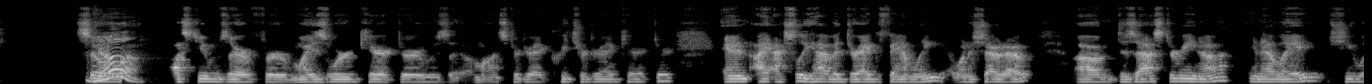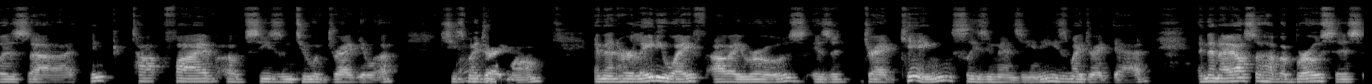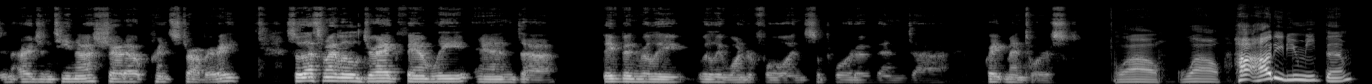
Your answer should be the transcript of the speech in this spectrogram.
So yeah. costumes are for my Zwerg character, who's a monster drag, creature drag character, and I actually have a drag family. I want to shout out um, Disasterina in LA. She was, uh, I think, top five of season two of Dragula. She's wow. my drag mom. And then her lady wife, Ave Rose, is a drag king, Sleazy Manzini. He's my drag dad. And then I also have a brosis in Argentina. Shout out Prince Strawberry. So that's my little drag family. And uh, they've been really, really wonderful and supportive and uh, great mentors. Wow. Wow. How how did you meet them?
